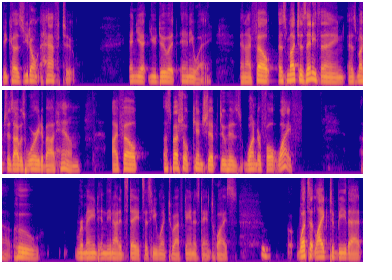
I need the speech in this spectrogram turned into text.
because you don't have to, and yet you do it anyway. And I felt as much as anything, as much as I was worried about him, I felt a special kinship to his wonderful wife uh, who remained in the United States as he went to Afghanistan twice. Hmm. What's it like to be that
